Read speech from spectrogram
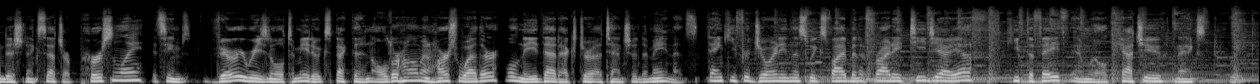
condition, etc. Personally, it seems very reasonable to me to expect that an older home in harsh weather will need that extra attention to maintenance. Thank you for joining this week's 5 Minute Friday TGIF. Keep the faith, and we'll catch you next week.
